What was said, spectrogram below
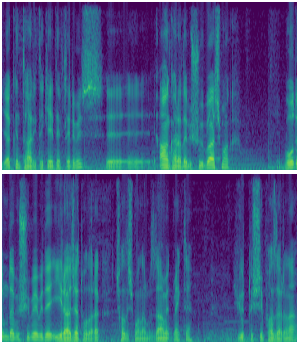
Yakın tarihteki hedeflerimiz e, Ankara'da bir şube açmak, Bodrum'da bir şube bir de ihracat olarak çalışmalarımız devam etmekte. Yurt dışı pazarına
